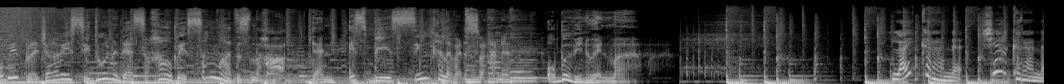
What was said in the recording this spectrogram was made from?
ඔබේ ප්‍රජාවේ සිදුවන දෑ සහ ඔබේ සංවාද සඳහා දැන් SBS සිංහල වැඩසටහන ඔබ වෙනුවෙන්ම. ලයි කරන්න ෂයා කරන්න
